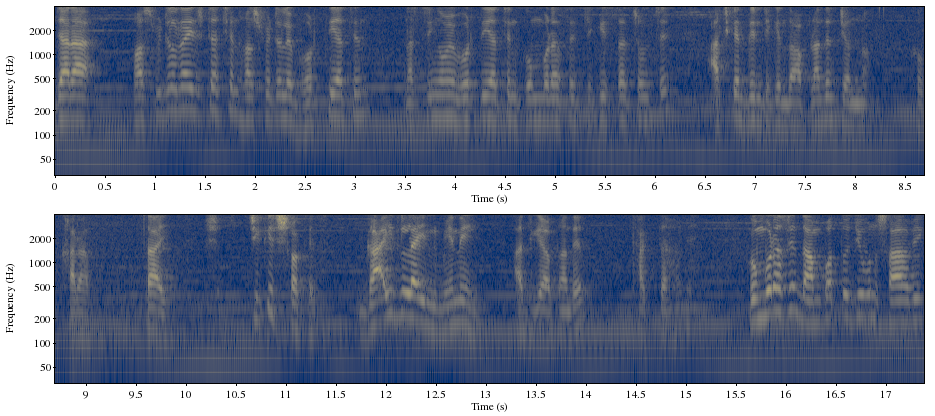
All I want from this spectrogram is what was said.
যারা হসপিটালাইজড আছেন, হসপিটালে ভর্তি আছেন, নার্সিংহোমে ভর্তি আছেন কুম্ভ রাশির চিকিৎসা চলছে, আজকের দিনটি কিন্তু আপনাদের জন্য খুব খারাপ। তাই চিকিৎসকের গাইডলাইন মেনেই আজকে আপনাদের থাকতে হবে। কুম্ভ রাশির দাম্পত্য জীবন স্বাভাবিক,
